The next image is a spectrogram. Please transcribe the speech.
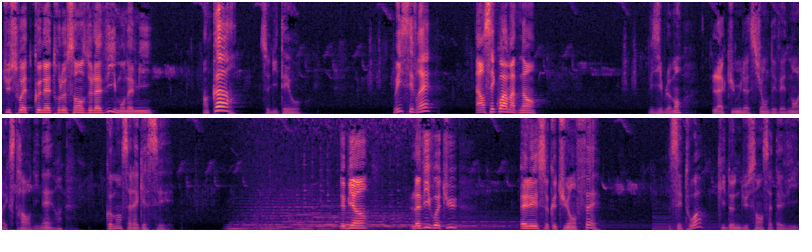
tu souhaites connaître le sens de la vie, mon ami Encore? Se dit Théo. Oui, c'est vrai. Alors c'est quoi maintenant? Visiblement, l'accumulation d'événements extraordinaires commence à l'agacer. Eh bien, la vie, vois-tu, elle est ce que tu en fais. C'est toi qui donnes du sens à ta vie.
